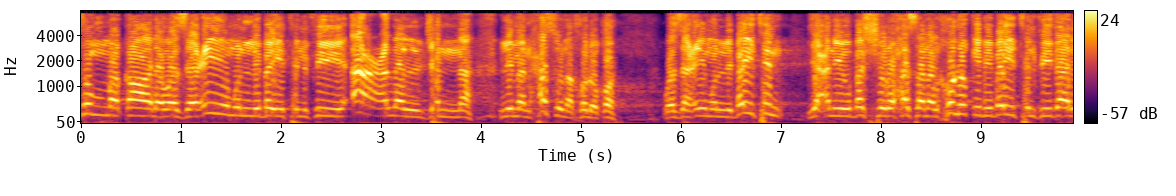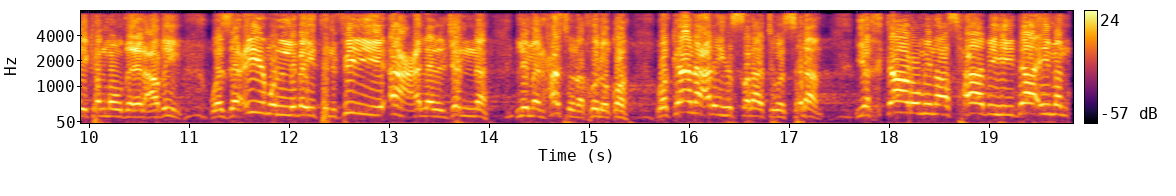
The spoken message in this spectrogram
ثم قال وزعيم لبيت في أعلى الجنة لمن حسن خلقه. وزعيم لبيت يعني يبشر حسن الخلق ببيت في ذلك الموضع العظيم. وزعيم لبيت في أعلى الجنة لمن حسن خلقه. وكان عليه الصلاة والسلام يختار من أصحابه دائما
